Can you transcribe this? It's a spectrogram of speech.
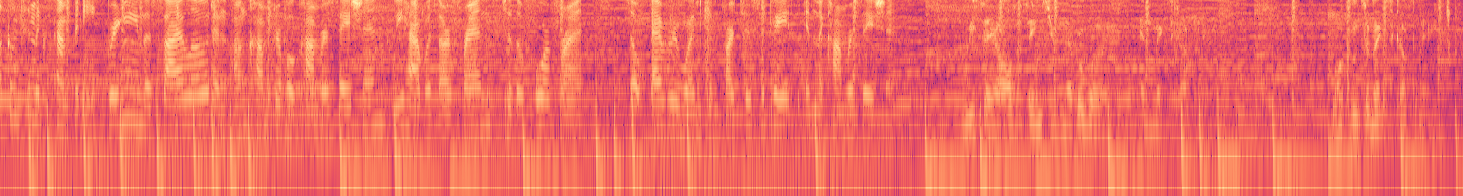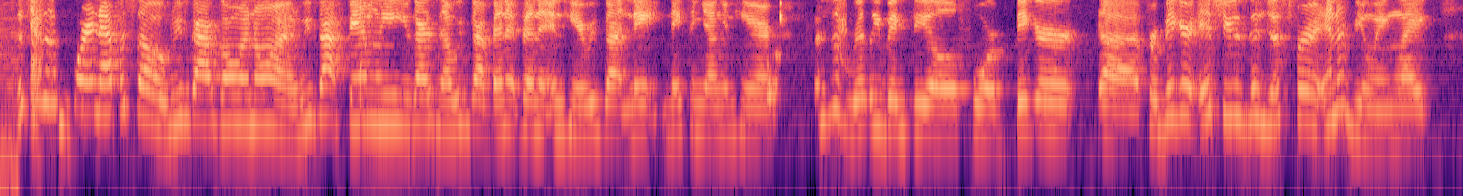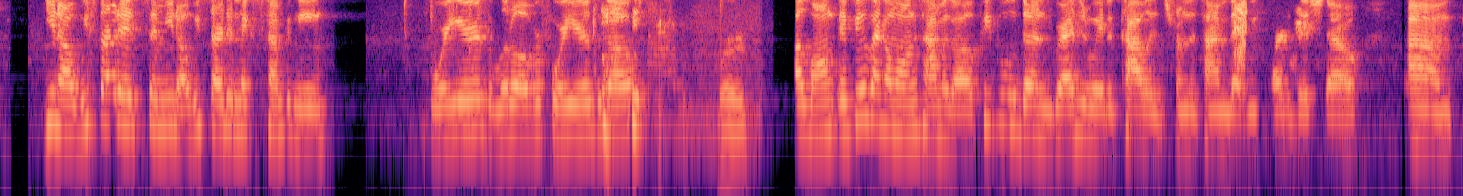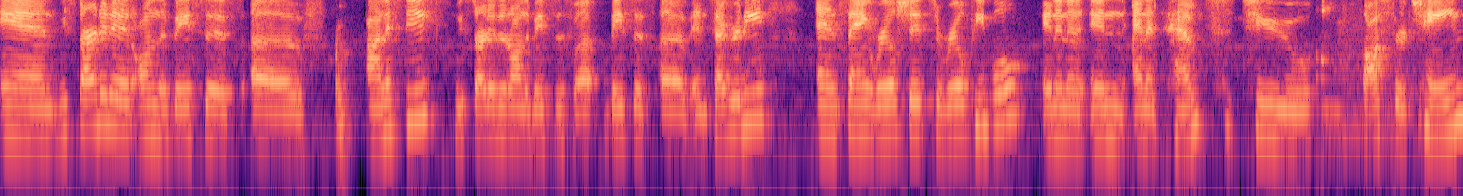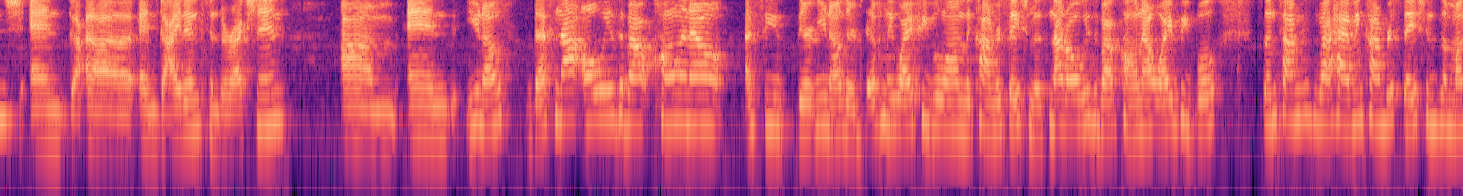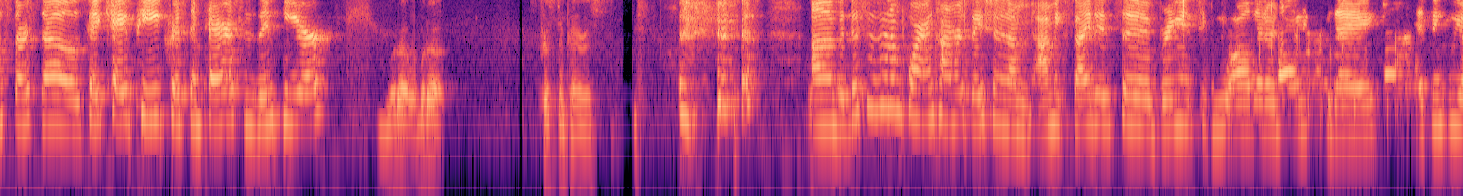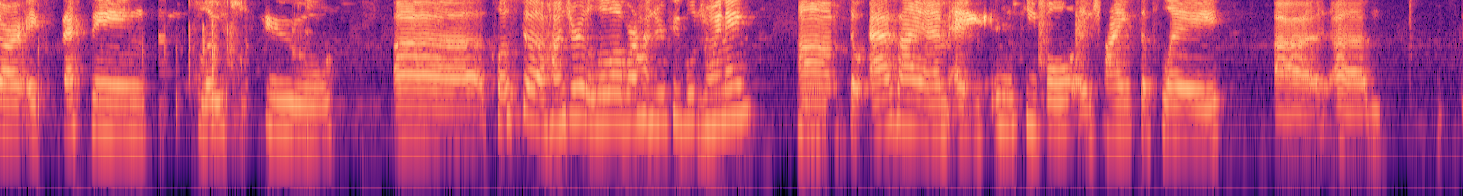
Welcome to Mixed Company, bringing the siloed and uncomfortable conversation we have with our friends to the forefront so everyone can participate in the conversation. We say all the things you never would in Mixed Company. Welcome to Mixed Company. This is an important episode we've got going on. We've got family. You guys know we've got Bennett Bennett in here. We've got Nate, Nathan Young in here. This is a really big deal for bigger uh, for bigger issues than just for interviewing. Like you know, we started some, you know, we started mixed company four years, a little over four years ago. Word. A long, it feels like a long time ago. People done graduated college from the time that we started this show. Um, and we started it on the basis of honesty. We started it on the basis of, uh, basis of integrity and saying real shit to real people in an in an attempt to foster change and uh, and guidance and direction. Um, and you know that's not always about calling out. I see there, you know, there are definitely white people on the conversation. It's not always about calling out white people. Sometimes it's about having conversations amongst ourselves. Hey, KP, Kristen Paris is in here. What up? What up, Kristen Paris? Um, but this is an important conversation, and I'm I'm excited to bring it to you all that are joining today. I think we are expecting close to uh, close to 100, a little over 100 people joining. Um, so as I am admitting people and trying to play uh, um,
